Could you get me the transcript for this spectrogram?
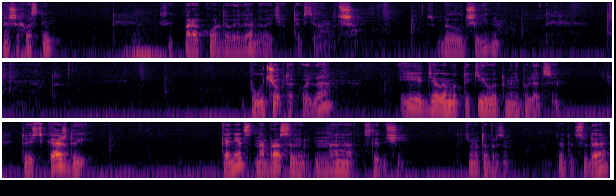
наши хвосты. Кстати, паракордовые, да, давайте вот так сделаем лучше было лучше видно. Паучок такой, да? И делаем вот такие вот манипуляции. То есть каждый конец набрасываем на следующий. Таким вот образом. Вот этот сюда,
